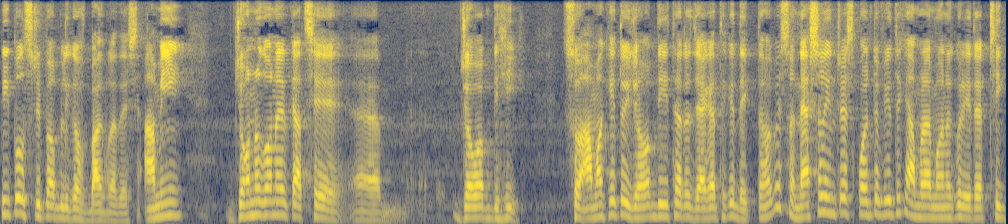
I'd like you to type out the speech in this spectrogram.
পিপলস রিপাবলিক অফ বাংলাদেশ আমি জনগণের কাছে জবাবদিহি। সো আমাকে তো এই জবাবদিহিতার জায়গা থেকে দেখতে হবে। So national interest point of view থেকে আমরা মনে করি এটা ঠিক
